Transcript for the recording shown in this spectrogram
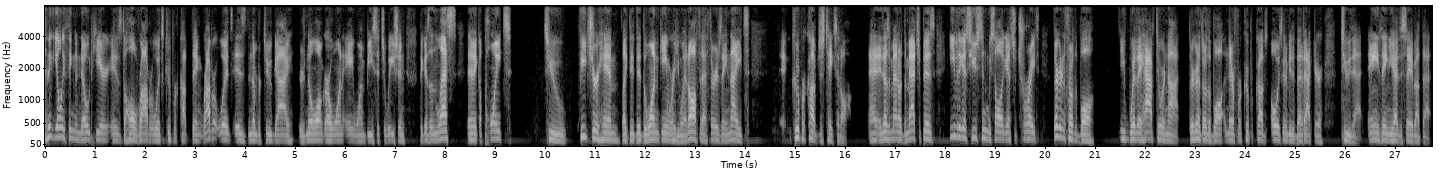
I think the only thing to note here is the whole Robert Woods Cooper Kupp thing. Robert Woods is the number two guy. There's no longer a 1A, 1B situation because unless they make a point to feature him like they did the one game where he went off that Thursday night, eh, Cooper Kupp just takes it all. And it doesn't matter what the matchup is. Even against Houston, we saw against Detroit, they're going to throw the ball where they have to or not. They're going to throw the ball, and therefore Cooper Kupp's always going to be the benefactor to that. Anything you have to say about that?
